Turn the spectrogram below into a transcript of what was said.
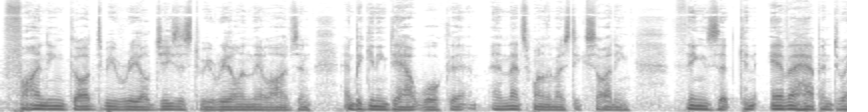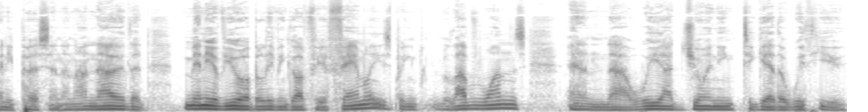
finding God to be real, Jesus to be real in their lives, and, and beginning to outwalk them. And that's one of the most exciting things that can ever happen to any person. And I know that many of you are believing God for your families, being loved ones, and uh, we are joining together with you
